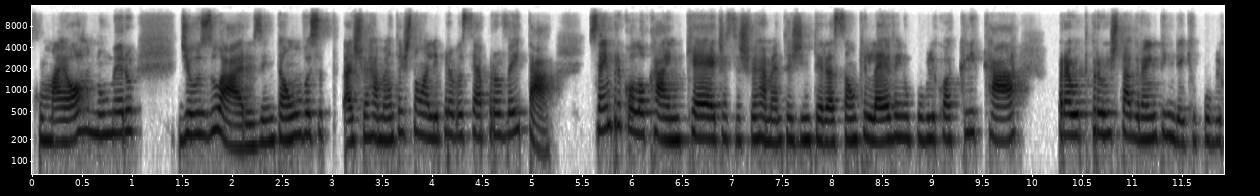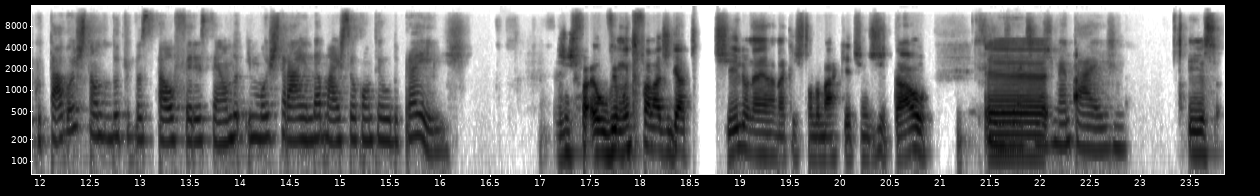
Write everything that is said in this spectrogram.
com maior número de usuários. Então, você, as ferramentas estão ali para você aproveitar. Sempre colocar enquete, essas ferramentas de interação que levem o público a clicar para o Instagram entender que o público está gostando do que você está oferecendo e mostrar ainda mais seu conteúdo para eles. A gente, eu ouvi muito falar de gatilho, né, na questão do marketing digital. Sim, é, gatilhos mentais. Isso.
